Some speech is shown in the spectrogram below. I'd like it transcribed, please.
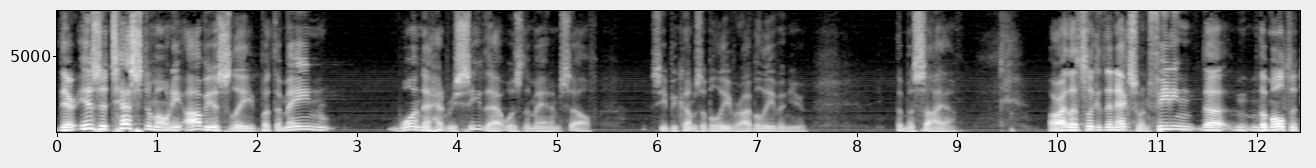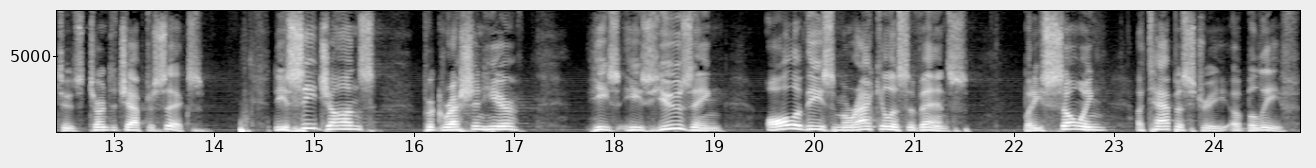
there is a testimony, obviously, but the main one that had received that was the man himself. As he becomes a believer, I believe in you, the Messiah. All right, let's look at the next one. Feeding the, the multitudes. Turn to chapter 6. Do you see John's progression here? He's, he's using all of these miraculous events, but he's sewing a tapestry of belief.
